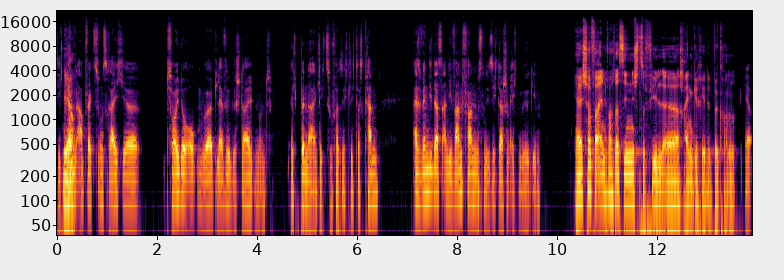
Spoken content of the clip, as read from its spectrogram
Die können ja. abwechslungsreiche Pseudo-Open-World-Level gestalten und ich bin da eigentlich zuversichtlich. Das kann also wenn die das an die Wand fahren, müssen die sich da schon echt Mühe geben. Ja, ich hoffe einfach, dass sie nicht so viel äh, reingeredet bekommen. Ja.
